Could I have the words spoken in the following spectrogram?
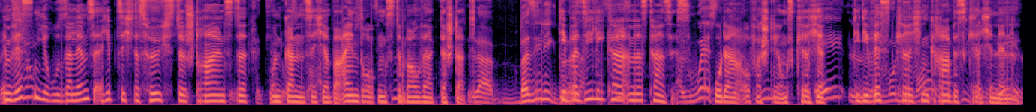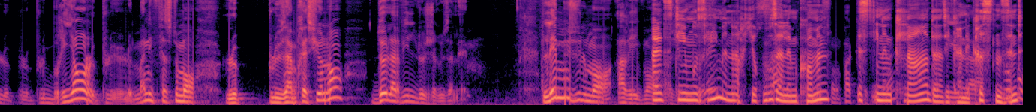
Im Westen Jerusalems erhebt sich das höchste, strahlendste und ganz sicher beeindruckendste Bauwerk der Stadt. Die Basilika Anastasis oder Auferstehungskirche, die die Westkirchen Grabeskirche nennen. De la ville de Jérusalem. Als die Muslime nach Jerusalem kommen, ist ihnen klar, da sie keine Christen sind,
